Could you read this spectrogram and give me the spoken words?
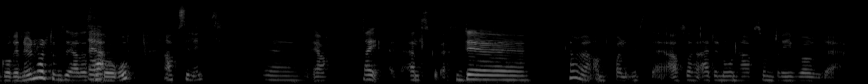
går i null, holdt jeg på å si, eller som Ja. går opp. Absolutt. Uh, ja. Nei, jeg elsker det. Så det kan jeg anbefale hvis det altså, er det noen her som driver eh,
